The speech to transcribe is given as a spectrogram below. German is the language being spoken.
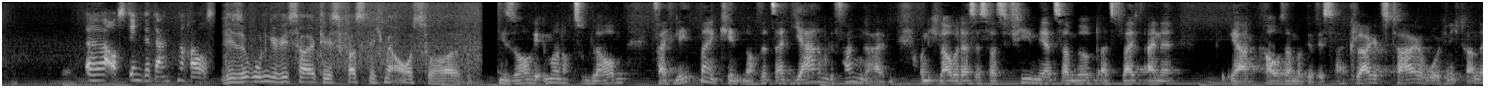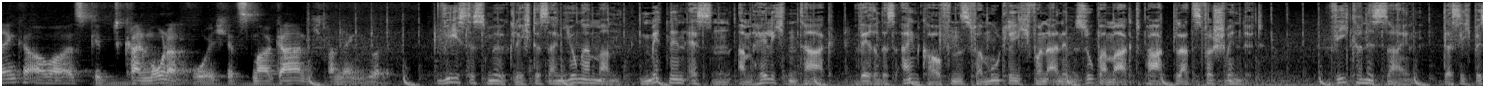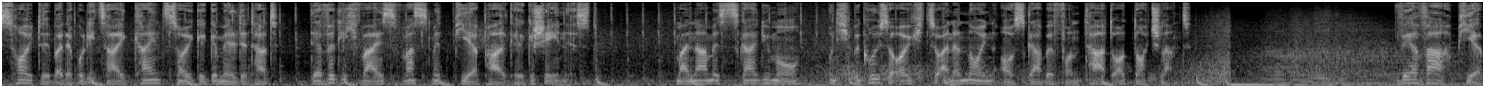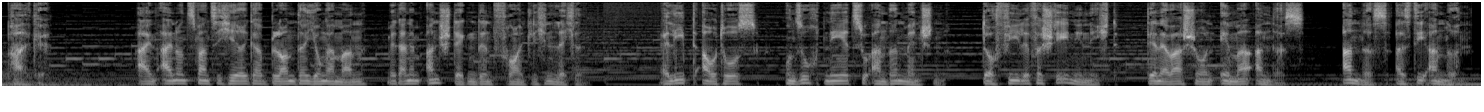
äh, aus den Gedanken raus. Diese Ungewissheit, die ist fast nicht mehr auszuhalten. Die Sorge immer noch zu glauben, vielleicht lebt mein Kind noch, wird seit Jahren gefangen gehalten. Und ich glaube, das ist was viel mehr zermürbt als vielleicht eine ja, grausame Gewissheit. Klar gibt es Tage, wo ich nicht dran denke, aber es gibt keinen Monat, wo ich jetzt mal gar nicht dran denken würde. Wie ist es möglich, dass ein junger Mann mitten in Essen am helllichten Tag während des Einkaufens vermutlich von einem Supermarktparkplatz verschwindet? Wie kann es sein, dass sich bis heute bei der Polizei kein Zeuge gemeldet hat, der wirklich weiß, was mit Pierre Palke geschehen ist? Mein Name ist Sky Dumont und ich begrüße euch zu einer neuen Ausgabe von Tatort Deutschland. Wer war Pierre Palke? Ein 21-jähriger blonder junger Mann mit einem ansteckenden, freundlichen Lächeln. Er liebt Autos und sucht Nähe zu anderen Menschen. Doch viele verstehen ihn nicht, denn er war schon immer anders. Anders als die anderen.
